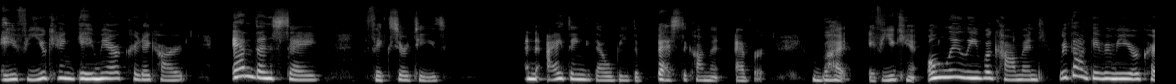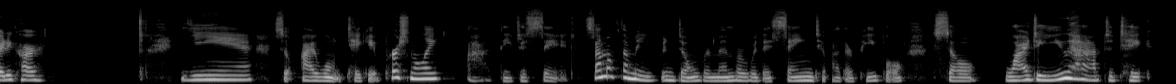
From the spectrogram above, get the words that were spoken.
if you can give me a credit card and then say, fix your teeth, and I think that would be the best comment ever. But if you can only leave a comment without giving me your credit card, yeah, so I won't take it personally. Ah, they just say it. Some of them even don't remember what they're saying to other people. So why do you have to take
